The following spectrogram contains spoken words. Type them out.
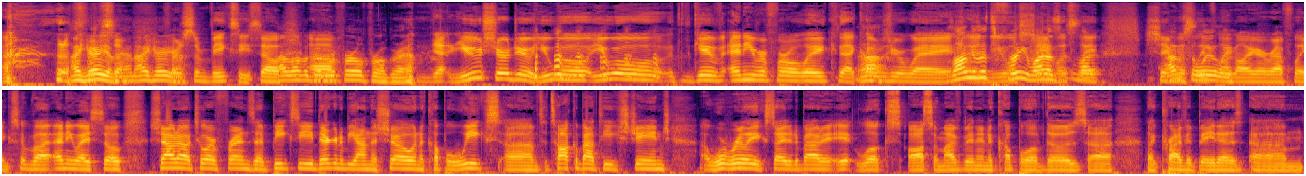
I hear you, some- man. I hear you. For some Beaxy. So I love a good um, referral program. yeah, you sure do. You will. You will give any referral link that comes Ah, your way. as long as it's free, why does it- shamelessly, why- shamelessly Absolutely. plug all your ref links. But anyway, so shout out to our friends at Beaxy. They're going to be on the show in a couple weeks um, to talk about the exchange. Uh, we're really excited about it. It looks awesome. I've been in a couple of those uh, like private betas. Um,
